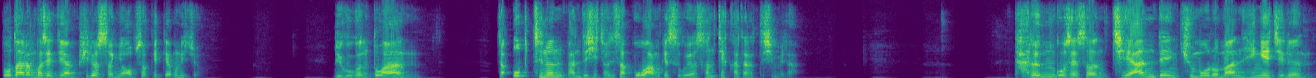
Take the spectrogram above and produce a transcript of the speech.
또 다른 것에 대한 필요성이 없었기 때문이죠. 미국은 또한 자, 옵트는 반드시 전사 꼬와 함께 쓰고요. 선택하다는 뜻입니다. 다른 곳에선 제한된 규모로만 행해지는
